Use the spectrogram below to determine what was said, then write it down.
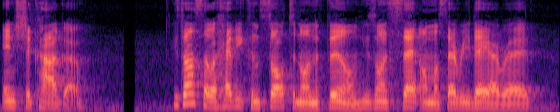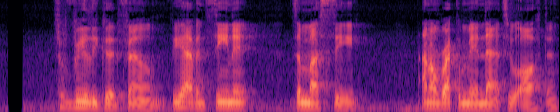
in Chicago. He's also a heavy consultant on the film. He's on set almost every day, I read. It's a really good film. If you haven't seen it, it's a must see. I don't recommend that too often.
